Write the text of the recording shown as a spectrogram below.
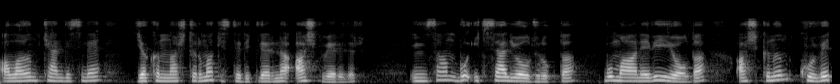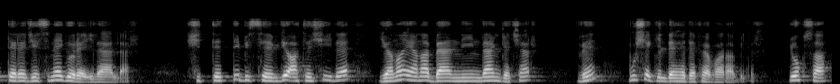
Allah'ın kendisine yakınlaştırmak istediklerine aşk verilir. İnsan bu içsel yolculukta, bu manevi yolda aşkının kuvvet derecesine göre ilerler. Şiddetli bir sevgi ateşiyle yana yana benliğinden geçer ve bu şekilde hedefe varabilir. Yoksa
